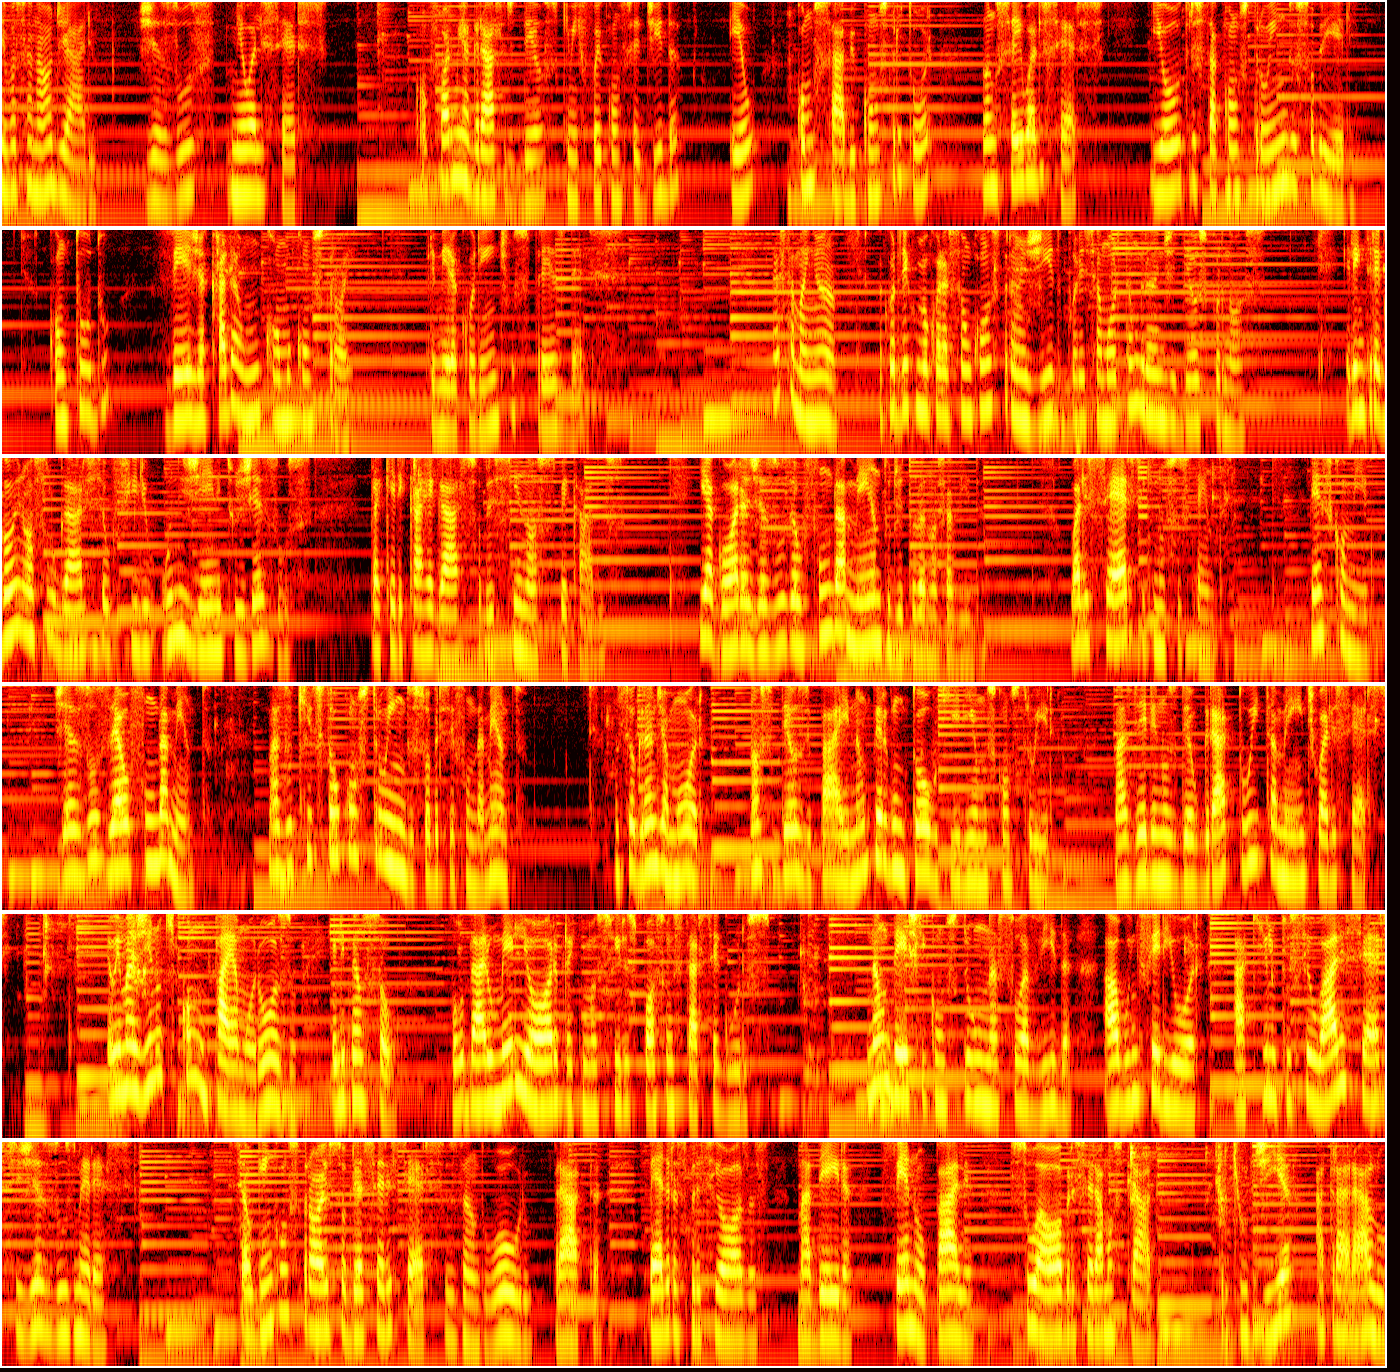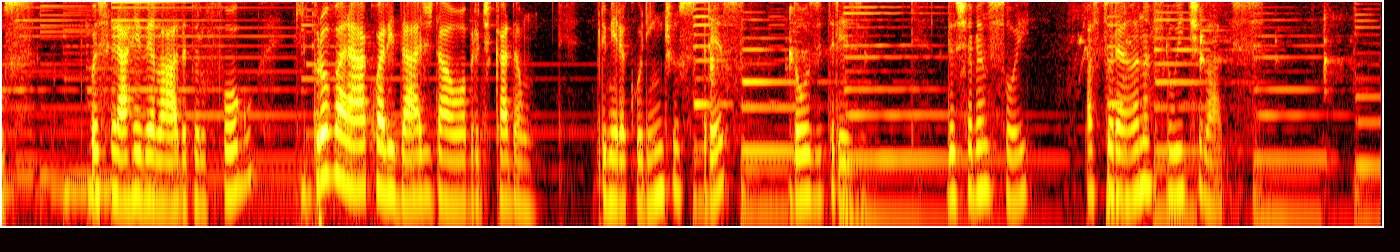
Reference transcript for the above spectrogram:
Devocional diário. Jesus, meu alicerce. Conforme a graça de Deus que me foi concedida, eu, como sábio construtor, lancei o alicerce, e outro está construindo sobre ele. Contudo, veja cada um como constrói. 1 Coríntios 3:10. Nesta manhã, acordei com meu coração constrangido por esse amor tão grande de Deus por nós. Ele entregou em nosso lugar seu Filho unigênito Jesus, para que ele carregasse sobre si nossos pecados. E agora Jesus é o fundamento de toda a nossa vida, o alicerce que nos sustenta. Pense comigo, Jesus é o fundamento, mas o que estou construindo sobre esse fundamento? No seu grande amor, nosso Deus e Pai não perguntou o que iríamos construir, mas ele nos deu gratuitamente o alicerce. Eu imagino que, como um pai amoroso, ele pensou: vou dar o melhor para que meus filhos possam estar seguros. Não deixe que construam na sua vida algo inferior àquilo que o seu alicerce Jesus merece. Se alguém constrói sobre esse alicerce usando ouro, prata, pedras preciosas, madeira, feno ou palha, sua obra será mostrada, porque o dia atrará a luz, pois será revelada pelo fogo que provará a qualidade da obra de cada um. 1 Coríntios 3, 12 e 13. Deus te abençoe. Pastora Ana Fruit Laves.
